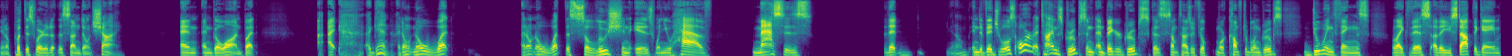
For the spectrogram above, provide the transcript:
you know, put this where the sun don't shine and, and go on. But I, again, I don't know what, I don't know what the solution is when you have masses that you know individuals or at times groups and, and bigger groups because sometimes we feel more comfortable in groups doing things like this either you stop the game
